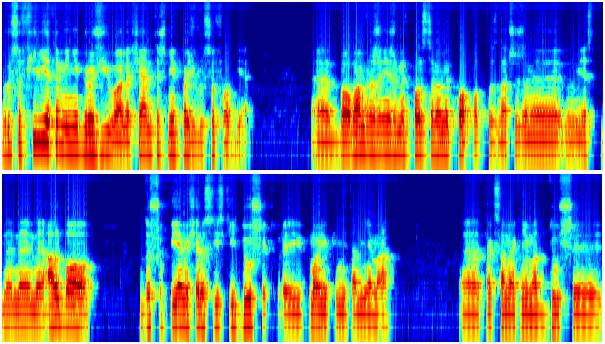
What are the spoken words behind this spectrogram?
w rusofilię to mi nie groziło, ale chciałem też nie wpaść w rusofobię. Bo mam wrażenie, że my w Polsce mamy kłopot. To znaczy, że my, jest, my, my albo doszukujemy się rosyjskiej duszy, której w mojej opinii tam nie ma, e, tak samo jak nie ma duszy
